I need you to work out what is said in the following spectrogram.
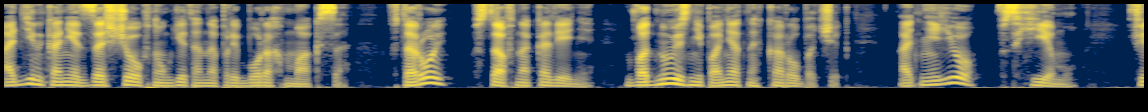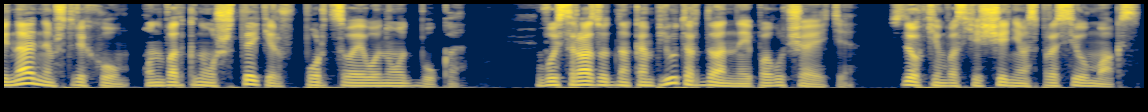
Один конец защелкнул где-то на приборах Макса. Второй, встав на колени, в одну из непонятных коробочек. От нее в схему. Финальным штрихом он воткнул штекер в порт своего ноутбука. «Вы сразу на компьютер данные получаете?» С легким восхищением спросил Макс.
